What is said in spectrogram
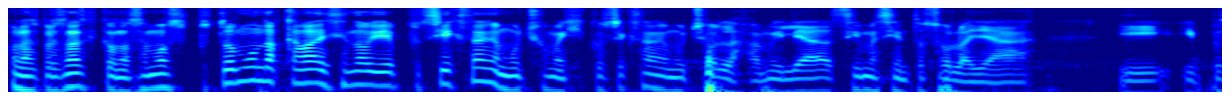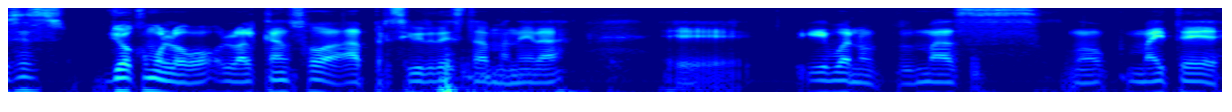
con las personas que conocemos, pues todo el mundo acaba diciendo, oye, pues sí extraño mucho México, sí extraño mucho la familia, sí me siento solo allá. Y, y pues es yo como lo, lo, alcanzo a percibir de esta manera. Eh, y bueno, pues más. Maite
